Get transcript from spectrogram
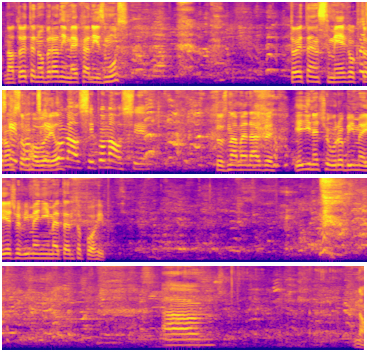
No a to je ten obranný mechanizmus. To je ten smiech, o ktorom počkej, som počkej, hovoril. Pomalšie, pomalšie. To znamená, že jediné, čo urobíme, je, že vymeníme tento pohyb. Um... No.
